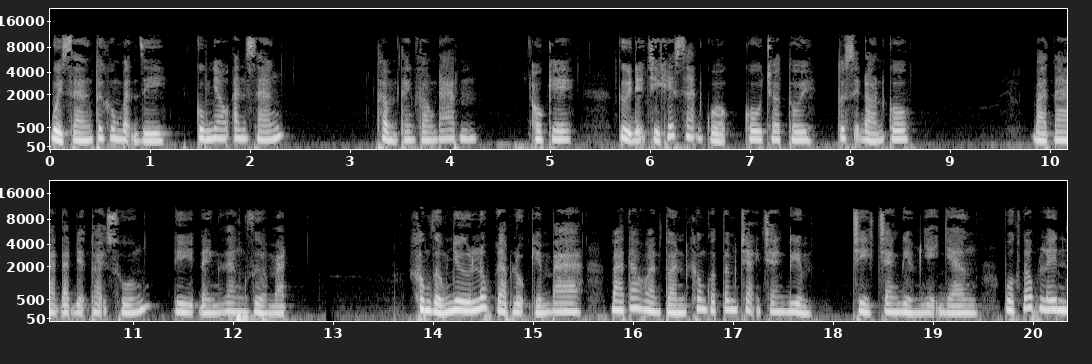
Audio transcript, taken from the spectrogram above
Buổi sáng tôi không bận gì, cùng nhau ăn sáng. Thẩm thanh phong đam. Ok, gửi địa chỉ khách sạn của cô cho tôi, tôi sẽ đón cô. Bà ta đặt điện thoại xuống, đi đánh răng rửa mặt. Không giống như lúc gặp lộ kiếm ba, bà ta hoàn toàn không có tâm trạng trang điểm, chỉ trang điểm nhẹ nhàng, buộc tóc lên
